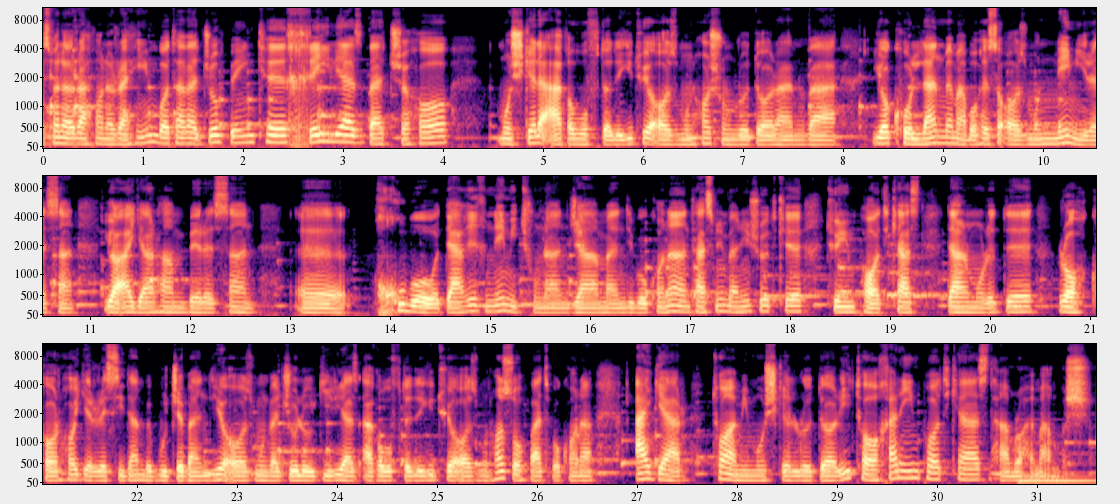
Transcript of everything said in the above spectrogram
بسم الله الرحمن الرحیم. با توجه به اینکه خیلی از بچه ها مشکل عقب افتادگی توی آزمون هاشون رو دارن و یا کلا به مباحث آزمون نمی‌رسن یا اگر هم برسن خوب و دقیق نمی‌تونن جمع بندی بکنن تصمیم بر این شد که توی این پادکست در مورد راهکارهای رسیدن به بودجه بندی آزمون و جلوگیری از عقب افتادگی توی آزمون ها صحبت بکنم. اگر تو هم این مشکل رو داری تا آخر این پادکست همراه من باش.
